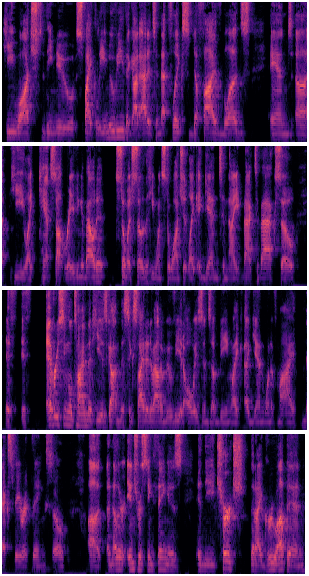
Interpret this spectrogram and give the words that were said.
he watched the new Spike Lee movie that got added to Netflix, Da 5 Bloods, and uh, he like can't stop raving about it. So much so that he wants to watch it like again tonight, back to back. So if if every single time that he has gotten this excited about a movie, it always ends up being like again one of my next favorite things. So uh, another interesting thing is in the church that I grew up in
